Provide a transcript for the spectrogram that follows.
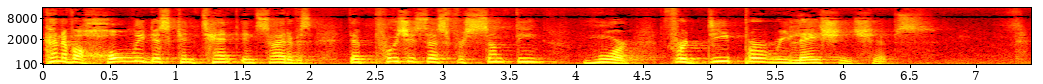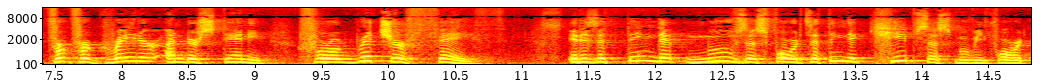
kind of a holy discontent inside of us that pushes us for something more, for deeper relationships, for, for greater understanding, for a richer faith. It is a thing that moves us forward. It's a thing that keeps us moving forward.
